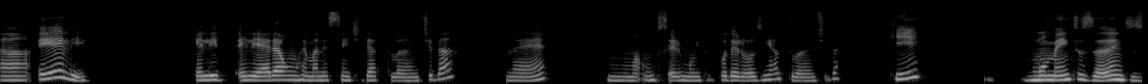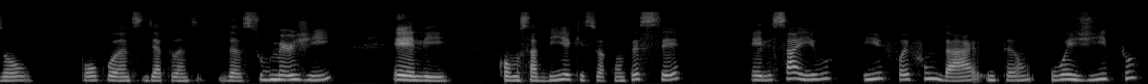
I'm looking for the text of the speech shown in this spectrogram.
Uh, ele, ele, ele era um remanescente de Atlântida, né? Um ser muito poderoso em Atlântida, que momentos antes ou pouco antes de Atlântida submergir, ele, como sabia que isso ia acontecer, ele saiu e foi fundar, então, o Egito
